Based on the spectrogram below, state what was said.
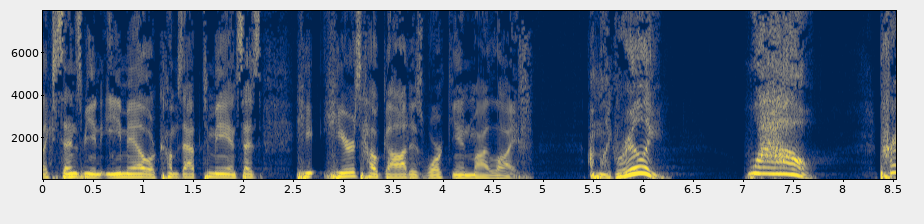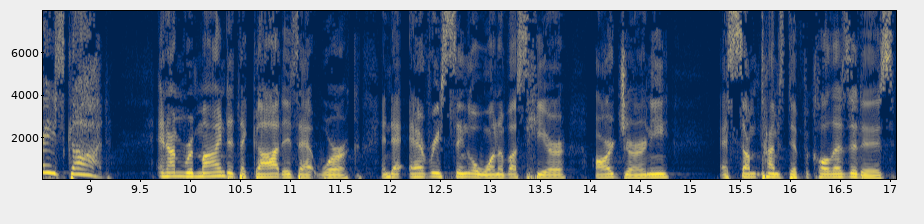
like sends me an email or comes up to me and says, here's how God is working in my life. I'm like, really? Wow. Praise God. And I'm reminded that God is at work and that every single one of us here, our journey, as sometimes difficult as it is,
